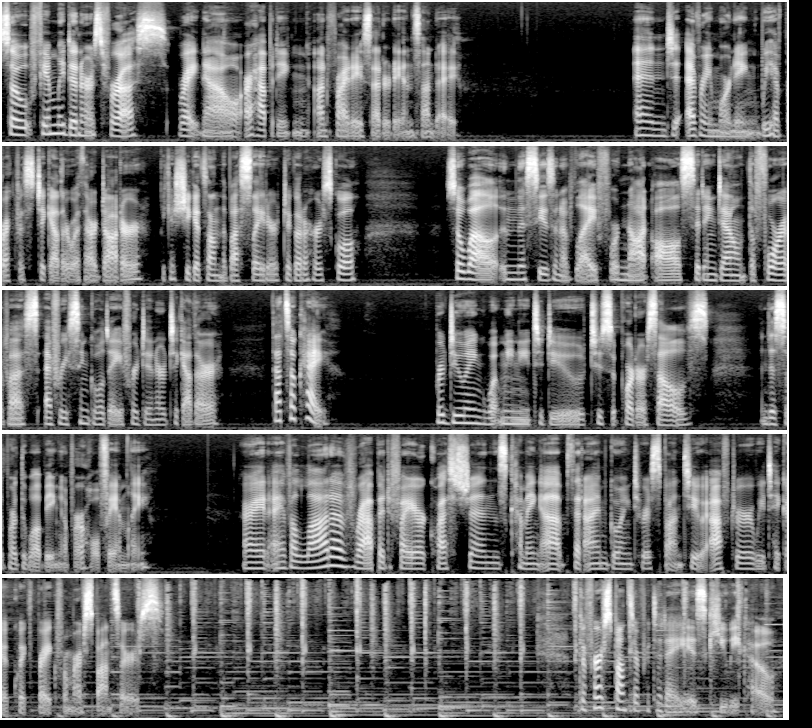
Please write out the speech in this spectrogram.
So, family dinners for us right now are happening on Friday, Saturday, and Sunday. And every morning we have breakfast together with our daughter because she gets on the bus later to go to her school. So, while in this season of life we're not all sitting down, the four of us, every single day for dinner together, that's okay we're doing what we need to do to support ourselves and to support the well being of our whole family. All right, I have a lot of rapid fire questions coming up that I'm going to respond to after we take a quick break from our sponsors. The first sponsor for today is KiwiCo.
